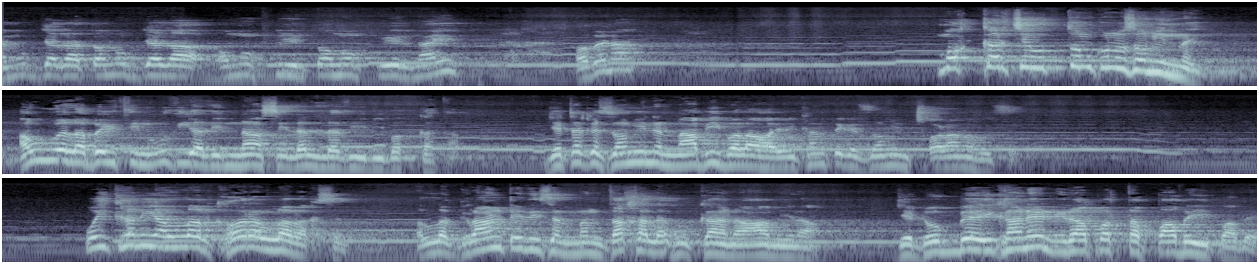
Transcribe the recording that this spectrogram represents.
এমুক জায়গা, তমুক জায়গা, অমুক পীর, তমুক পীর নাই? হবে না? মক্কার চেয়ে উত্তম কোন জমিন নাই। যেটাকে জমিনের নাবি বলা হয়, এখান থেকে জমিন ছড়ানো হয়েছে। ওইখানেই আল্লাহর ঘর আল্লাহ রাখছেন। আল্লাহ গ্রান্টে দিয়েছেন, মান দাখালাহু কানা আমিনা যে ডুববে এখানে নিরাপত্তা পাবেই পাবে।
